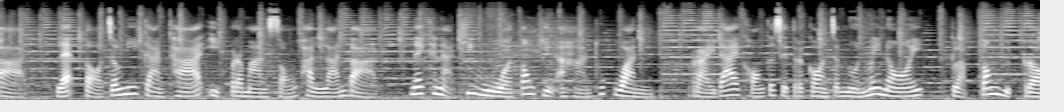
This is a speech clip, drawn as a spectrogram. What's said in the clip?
บาท และต่อเจ้าหนี้การค้าอีกประมาณ 2,000 ล้านบาท ในขณะที่วัวต้องกินอาหารทุกวัน รายได้ของเกษตรกรจำนวนไม่น้อย กลับต้องหยุดรอ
